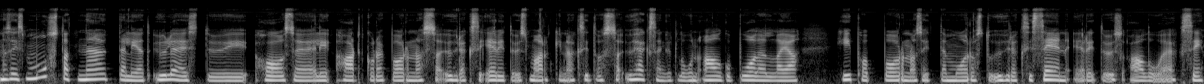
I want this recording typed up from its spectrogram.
No siis mustat näyttelijät yleistyi HC eli hardcore-pornossa yhdeksi erityismarkkinaksi tuossa 90-luvun alkupuolella ja hip-hop-porno sitten muodostui yhdeksi sen erityisalueeksi.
